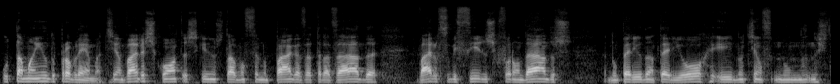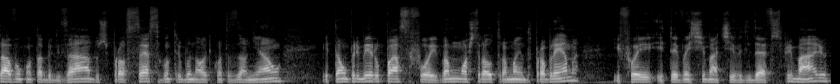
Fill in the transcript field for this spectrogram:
o tamanho do problema. Tinha várias contas que não estavam sendo pagas, atrasadas, vários subsídios que foram dados no período anterior e não, tinham, não, não estavam contabilizados, processo com o Tribunal de Contas da União. Então, o primeiro passo foi, vamos mostrar o tamanho do problema, e, foi, e teve uma estimativa de déficit primário,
